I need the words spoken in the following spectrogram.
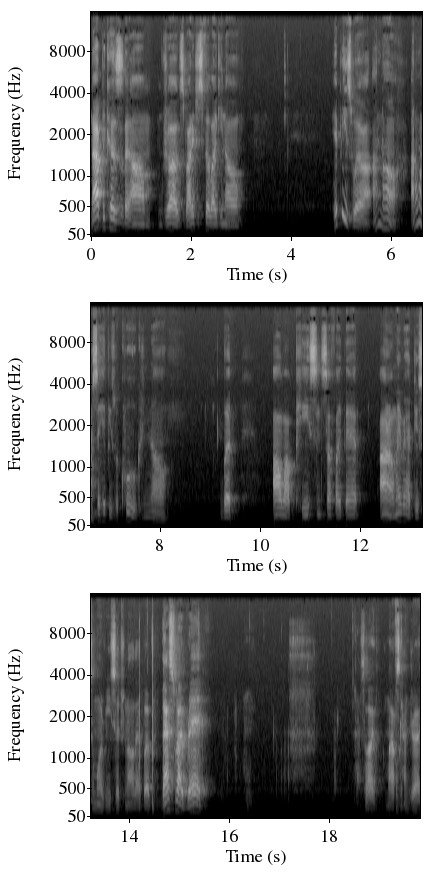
not because of the um drugs, but I just feel like you know hippies were. I don't know. I don't want to say hippies were cool, cause, you know, but all about peace and stuff like that. I don't know. Maybe I had to do some more research and all that, but that's what I read. Sorry, my mouth's kind of dry.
